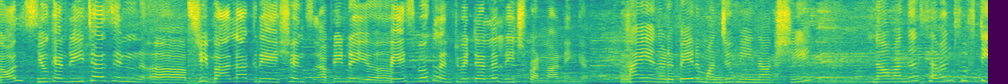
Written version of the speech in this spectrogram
dolls you can reach us in Sri Bala creations அப்படின்ற ஃபேஸ்புக் அண்ட் ட்விட்டரில் ரீச் பண்ணலாம் நீங்கள் ஹாய் என்னோட பேர் மஞ்சு மீனாட்சி. நான் வந்து செவன் ஃபிஃப்டி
